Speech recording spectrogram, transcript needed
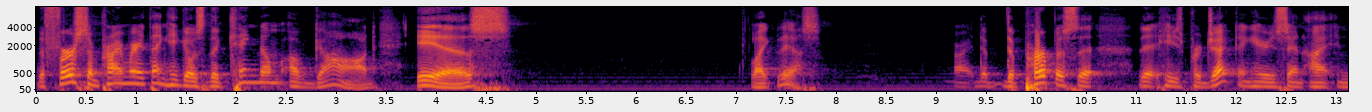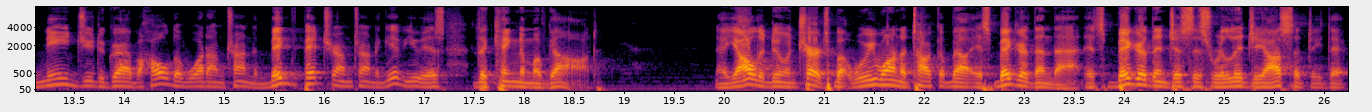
The first and primary thing, he goes, the kingdom of God is like this. All right, the, the purpose that that he's projecting here. He's saying, I need you to grab a hold of what I'm trying to, big picture I'm trying to give you is the kingdom of God. Now, y'all are doing church, but we want to talk about it's bigger than that. It's bigger than just this religiosity that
